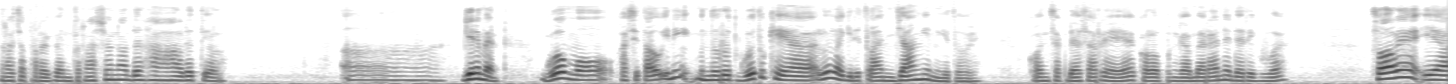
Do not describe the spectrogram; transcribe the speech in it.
neraca perdagangan internasional dan hal-hal detail. Uh, gini men, gue mau kasih tahu ini menurut gue tuh kayak lu lagi ditelanjangin gitu ya konsep dasarnya ya kalau penggambarannya dari gue soalnya ya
